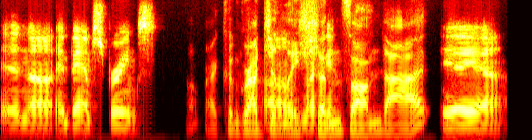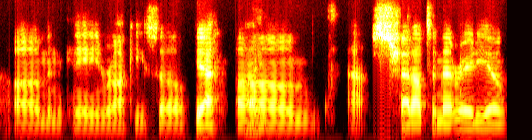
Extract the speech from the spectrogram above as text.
in uh, in Banff Springs. All right, congratulations um, on that. Yeah, yeah. Um, in the Canadian Rockies. So yeah. Um, right. Uh, shout out to Met Radio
